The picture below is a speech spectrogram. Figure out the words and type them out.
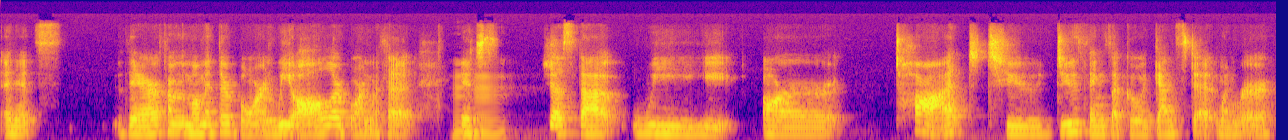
And it's there from the moment they're born. We all are born with it. It's Mhm. just that we are taught to do things that go against it when we're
